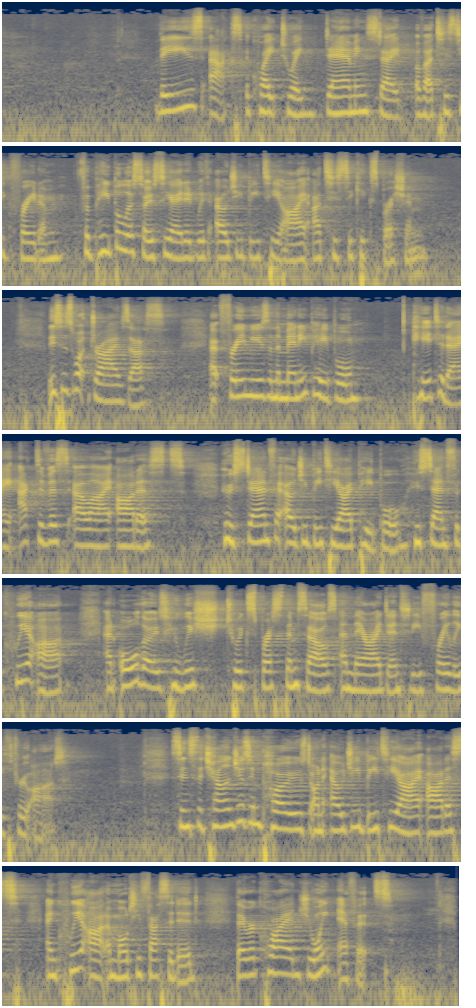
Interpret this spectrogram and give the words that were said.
These acts equate to a damning state of artistic freedom for people associated with LGBTI artistic expression. This is what drives us at Freemuse and the many people here today activists, ally, artists who stand for LGBTI people, who stand for queer art, and all those who wish to express themselves and their identity freely through art. Since the challenges imposed on LGBTI artists and queer art are multifaceted, they require joint efforts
